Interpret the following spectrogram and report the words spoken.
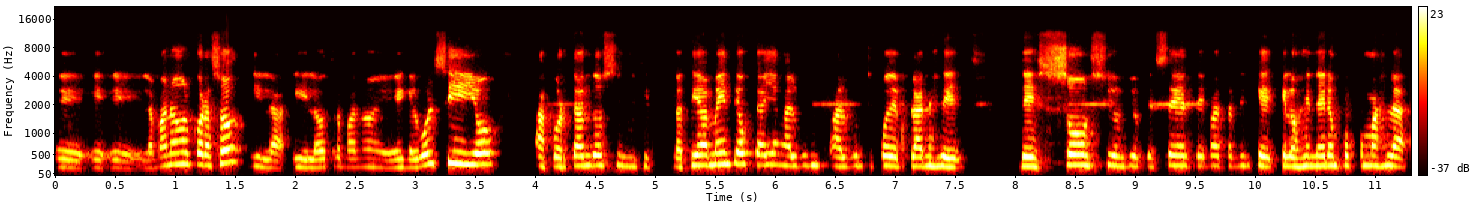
la mano en el corazón y la, y la otra mano en el bolsillo, aportando significativamente o que hayan algún, algún tipo de planes de, de socios, yo que sé, el tema también que, que lo genere un poco más la,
